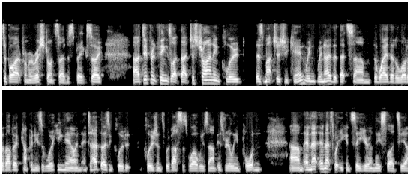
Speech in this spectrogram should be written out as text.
to buy it from a restaurant so to speak. So uh, different things like that. Just try and include as much as you can. We, we know that that's um, the way that a lot of other companies are working now and, and to have those included inclusions with us as well is, um, is really important. Um, and that and that's what you can see here on these slides here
